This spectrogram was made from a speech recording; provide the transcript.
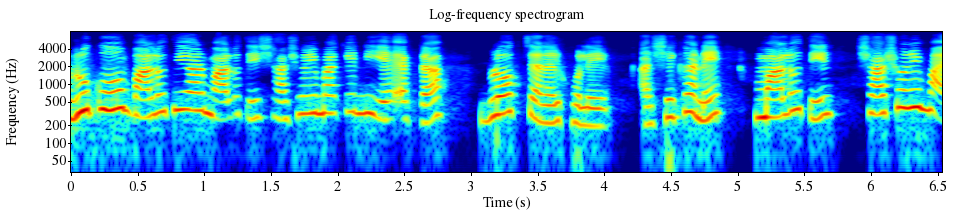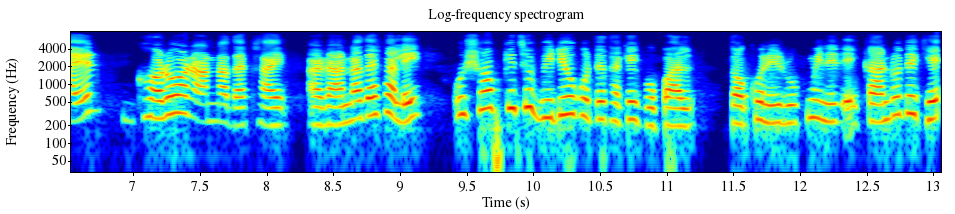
রুকু, মালতী আর মালতীর শাশুড়ি মাকে নিয়ে একটা ব্লগ চ্যানেল খোলে। আর সেখানে মালতীর শাশুড়ি মায়ের ঘরোয়া রান্না দেখায়। আর রান্না দেখালে ও সব কিছু ভিডিও করতে থাকে গোপাল। তখনই রুক্মিণীর এই কাণ্ড দেখে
